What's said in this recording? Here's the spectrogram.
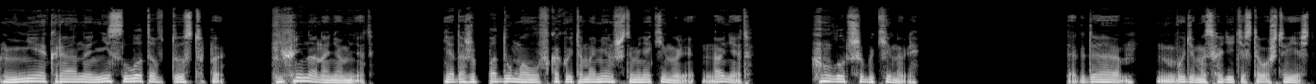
Ни экрана, ни слотов доступа. Ни хрена на нем нет. Я даже подумал в какой-то момент, что меня кинули, но нет. Лучше бы кинули. Тогда будем исходить из того, что есть.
